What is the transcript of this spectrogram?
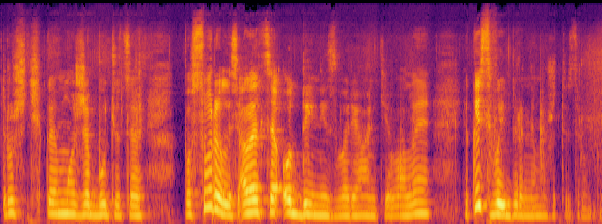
трошечки, може бути, оце посорились, але це один із варіантів, але якийсь вибір не можете зробити.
